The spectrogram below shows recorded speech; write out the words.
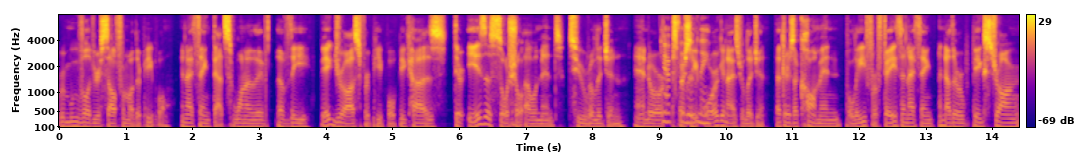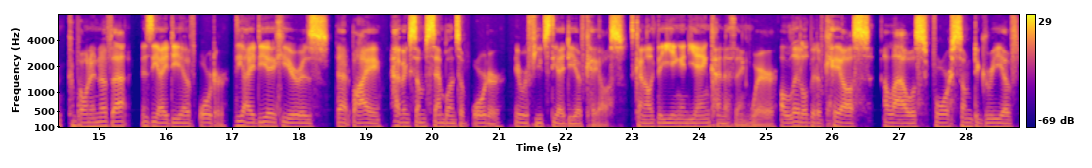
removal of yourself from other people. And I think that's one of the of the big draws for people because there is a social element to religion and or Absolutely. especially organized religion that there's a common belief or faith and I think another big strong component of that is the idea of order. The idea here is that by having some semblance of order, it refutes the idea of chaos. It's kind of like the yin and yang kind of thing, where a little bit of chaos allows for some degree of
